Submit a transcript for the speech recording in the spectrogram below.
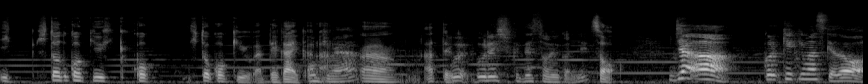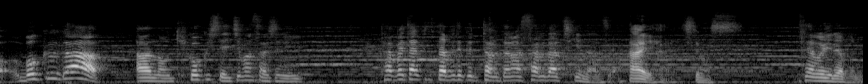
い一呼吸一呼一呼吸がでかいから。大きめ？うん。合ってるから。う嬉しくてそういう感じ？そじゃあこれ聞きますけど僕があの帰国して一番最初に食べたくて食べたくて食べたのはサラダチキンなんですよ。うはいはい。してます。セブンイレブンの。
